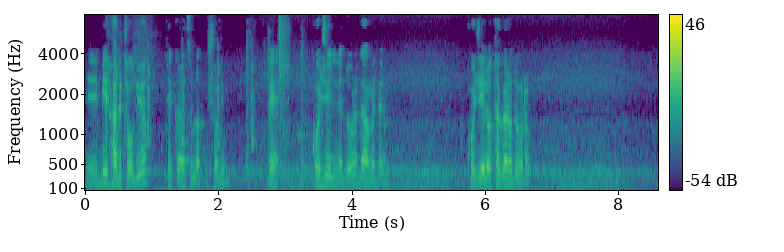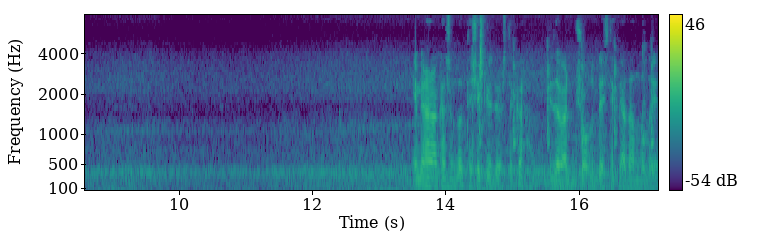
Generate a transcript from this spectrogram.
e, bir harita oluyor. Tekrar hatırlatmış olayım. Ve Kocaeli'ne doğru devam edelim. Kocaeli Otogar'a doğru. Emirhan arkadaşımıza teşekkür ediyoruz tekrar. Bize vermiş olduğu desteklerden dolayı.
